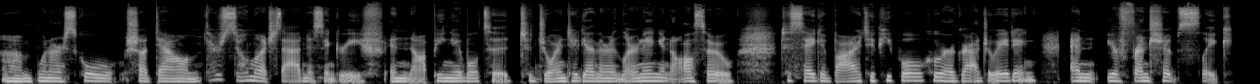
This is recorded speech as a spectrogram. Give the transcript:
um, when our school shut down, there's so much sadness and grief in not being able to to join together in learning, and also to say goodbye to people who are graduating, and your friendships like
